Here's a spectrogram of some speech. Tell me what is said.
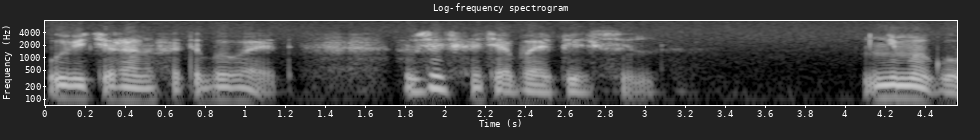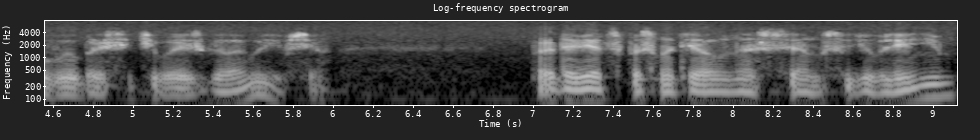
У ветеранов это бывает. Взять хотя бы апельсин. Не могу выбросить его из головы, и все. Продавец посмотрел на Сэм с удивлением,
